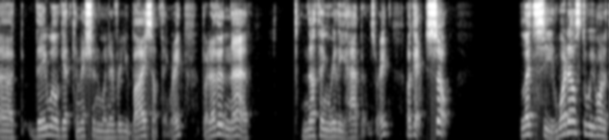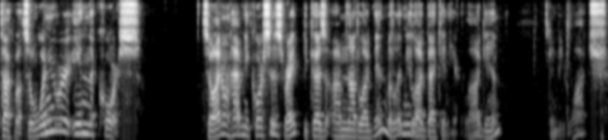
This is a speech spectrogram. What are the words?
uh, they will get commission whenever you buy something right? But other than that nothing really happens right? Okay so let's see what else do we want to talk about? So when we were in the course so I don't have any courses right? Because I'm not logged in but let me log back in here. Log in it's going to be watch.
